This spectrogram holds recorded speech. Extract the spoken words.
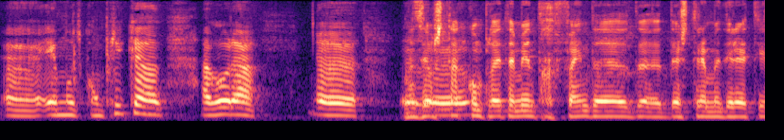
uh, é muito complicado. Agora uh, mas ele está eh, completamente refém da, da, da extrema-direita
